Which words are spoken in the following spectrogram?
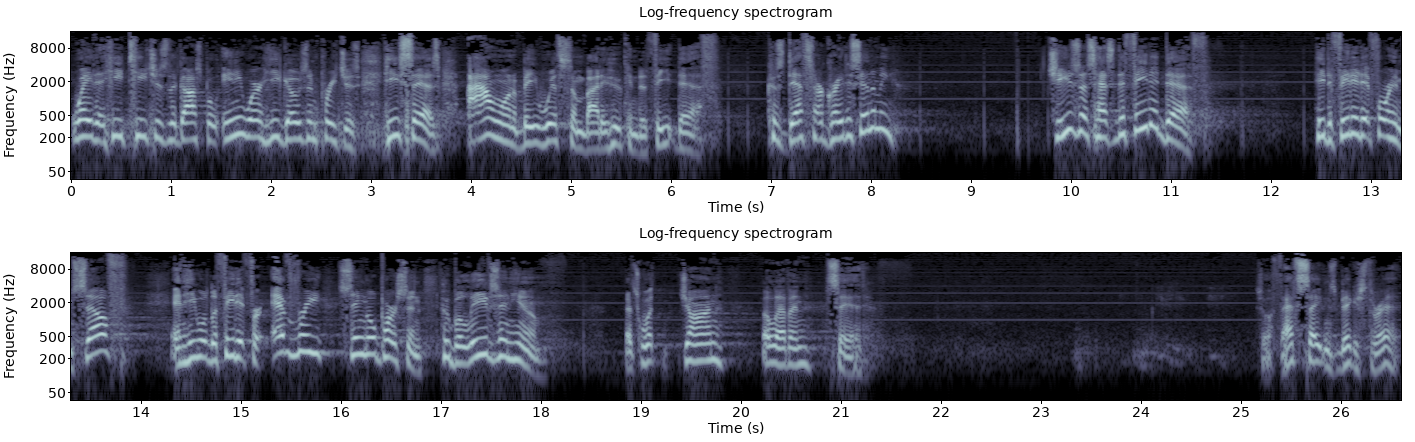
way that he teaches the gospel, anywhere he goes and preaches, he says, I want to be with somebody who can defeat death. Because death's our greatest enemy. Jesus has defeated death. He defeated it for himself, and he will defeat it for every single person who believes in him. That's what John 11 said. So if that's Satan's biggest threat,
